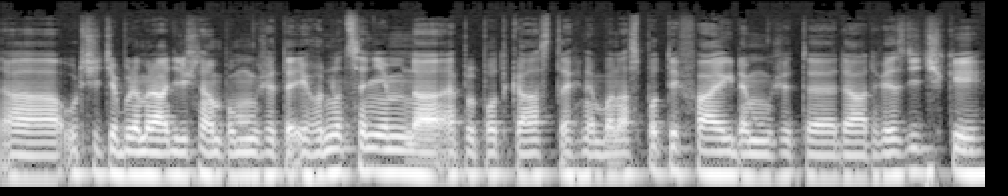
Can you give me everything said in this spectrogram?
A určitě budeme rádi, když nám pomůžete i hodnocením na Apple podcastech nebo na Spotify, kde můžete dát hvězdičky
